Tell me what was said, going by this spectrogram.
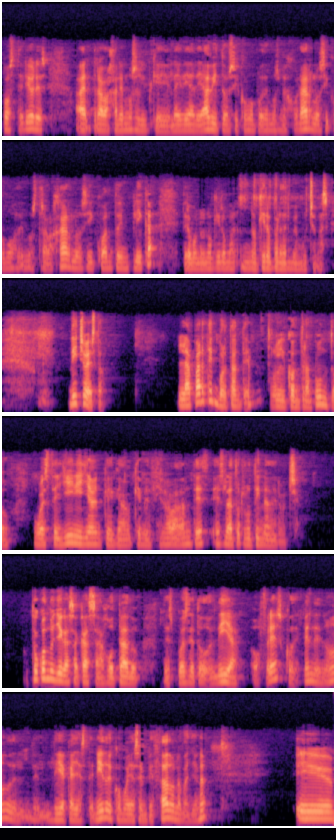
posteriores trabajaremos la idea de hábitos y cómo podemos mejorarlos y cómo podemos trabajarlos y cuánto implica, pero bueno, no quiero, no quiero perderme mucho más. Dicho esto, la parte importante, el contrapunto o este yin y yang que, mencionaba antes es la rutina de noche. Tú cuando llegas a casa agotado después de todo el día, o fresco, depende del, día que hayas tenido y cómo hayas empezado la mañana, eh,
